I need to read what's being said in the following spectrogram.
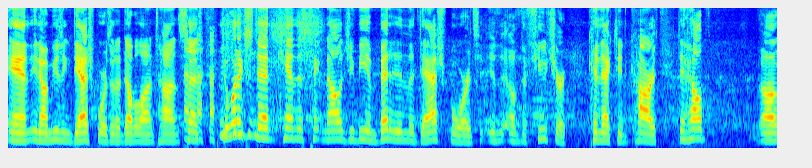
And you know, I'm using dashboards in a double entendre sense. to what extent can this technology be embedded in the dashboards in, of the future connected cars to help uh,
